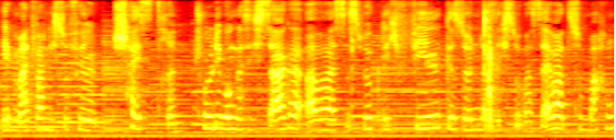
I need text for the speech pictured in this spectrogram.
Eben einfach nicht so viel Scheiß drin. Entschuldigung, dass ich sage, aber es ist wirklich viel gesünder, sich sowas selber zu machen,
